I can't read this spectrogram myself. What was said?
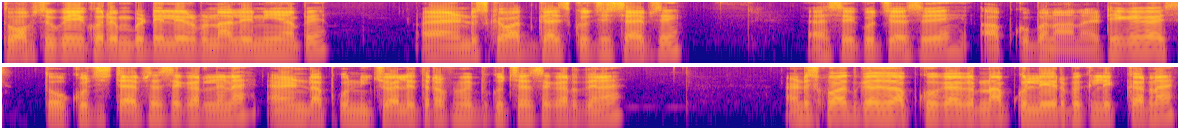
तो आप सबको एक और एम्पटी लेयर बना लेनी है यहाँ पे। एंड उसके बाद गैस कुछ इस टाइप से, ऐसे कुछ ऐसे आपको बनाना है, ठीक है गैस तो कुछ इस टाइप से ऐसे कर लेना है। एंड आपको नीचे वाली तरफ़ में भी कुछ ऐसे कर देना है। एंड उसके बाद गैस आपको क्या करना है? आपको लेयर पे क्लिक करना है।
